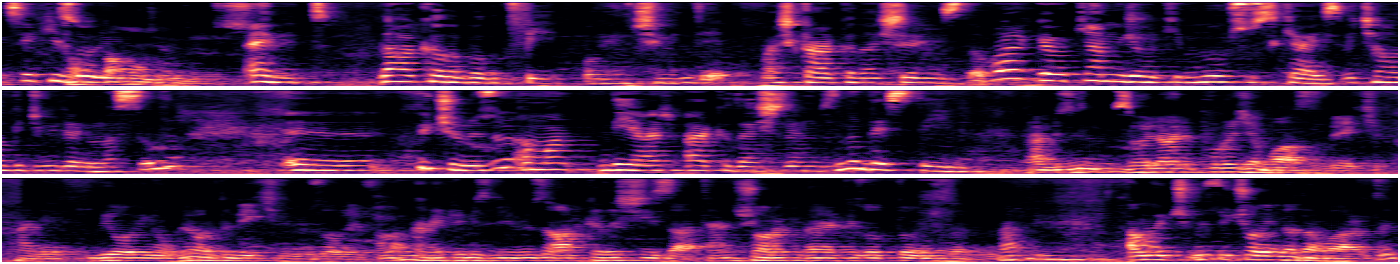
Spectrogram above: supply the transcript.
8 Toplam oyuncu. Evet. Daha kalabalık bir oyun Çimidi. Başka arkadaşlarımız da var. Görkemli Görkem'in Uğursuz Hikayesi ve Çalgıcı Gül Masalı. Ee, üçümüzün ama diğer arkadaşlarımızın da desteğiyle. Yani bizim böyle hani proje bazlı bir ekip. Hani bir oyun oluyor orada bir ekibimiz oluyor falan. Hani hepimiz birbirimizin arkadaşıyız zaten. Şu ana kadar herkes Otto oyuncularından. Ama üçümüz üç oyunda da vardık.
